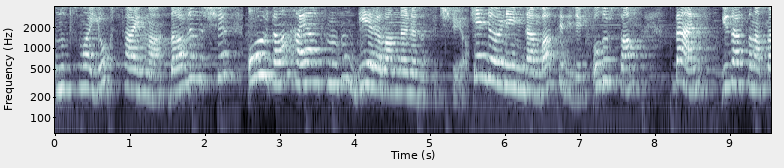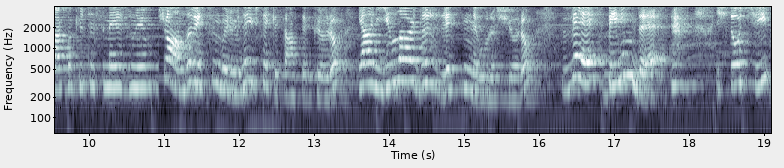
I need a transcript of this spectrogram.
unutma, yok sayma davranışı oradan hayatınızın diğer alanlarına da sıçrıyor. Kendi örneğimden bahsedecek olursam ben Güzel Sanatlar Fakültesi mezunuyum. Şu anda resim bölümünde yüksek lisans yapıyorum. Yani yıllardır resimle uğraşıyorum. Ve benim de işte o çeyiz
